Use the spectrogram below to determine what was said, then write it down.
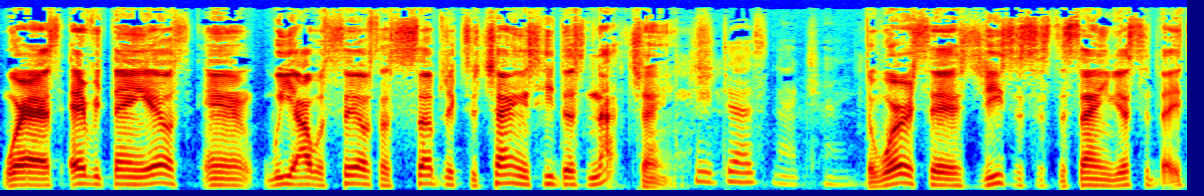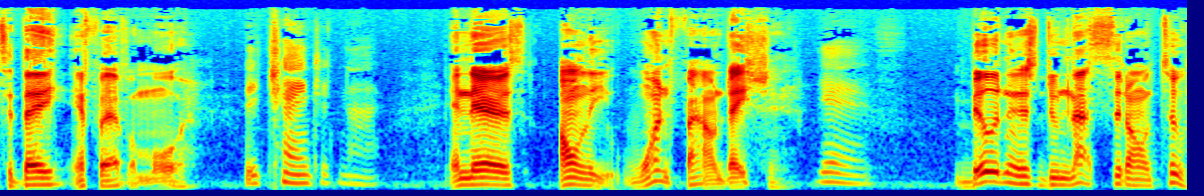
Whereas everything else, and we ourselves are subject to change, he does not change. He does not change. The word says Jesus is the same yesterday, today, and forevermore. He changes not. And there's only one foundation. Yes. Buildings do not sit on two.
